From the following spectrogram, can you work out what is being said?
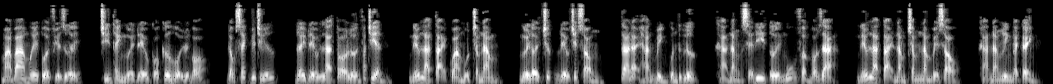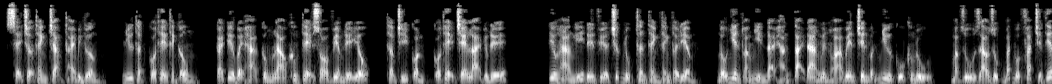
Mà ba mươi tuổi phía dưới, chín thành người đều có cơ hội luyện võ, đọc sách viết chữ, đây đều là to lớn phát triển. Nếu là tại qua một trăm năm, người đời trước đều chết xong, ta đại hán bình quân thực lực, khả năng sẽ đi tới ngũ phẩm võ giả. Nếu là tại năm trăm năm về sau, khả năng linh đại cảnh sẽ trở thành trạng thái bình thường, như thật có thể thành công. Cái kia bệ hạ công lao không thể so viêm đế yếu, thậm chí còn có thể che lại viêm đế. Tiêu hà nghĩ đến phía trước nhục thân thành thánh thời điểm, ngẫu nhiên thoáng nhìn đại hán tại đa nguyên hóa bên trên vẫn như cũ không đủ mặc dù giáo dục bắt buộc phát triển tiếp,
